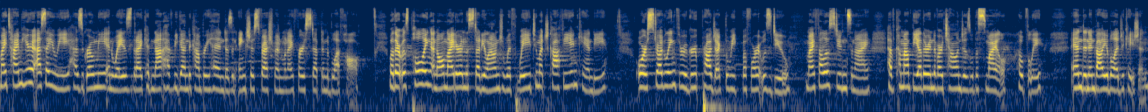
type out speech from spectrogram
My time here at SIUE has grown me in ways that I could not have begun to comprehend as an anxious freshman when I first stepped into Bluff Hall. Whether it was pulling an all nighter in the study lounge with way too much coffee and candy, or struggling through a group project the week before it was due, my fellow students and I have come out the other end of our challenges with a smile, hopefully, and an invaluable education.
